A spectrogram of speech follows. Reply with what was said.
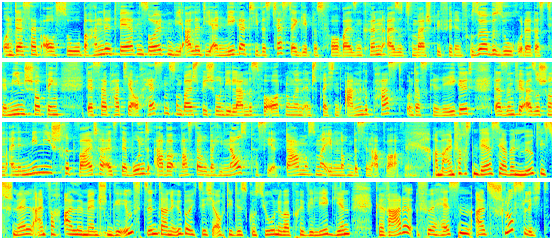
und deshalb auch so behandelt werden sollten wie alle, die ein negatives Testergebnis vorweisen können, also zum Beispiel für den Friseurbesuch oder das Terminshopping. Deshalb hat ja auch Hessen zum Beispiel schon die Landesverordnungen entsprechend angepasst und das geregelt. Da sind wir also schon einen Minischritt weiter als der Bund. Aber was darüber hinaus passiert, da muss man eben noch ein bisschen abwarten. Am einfachsten wäre es ja, wenn möglichst schnell einfach alle Menschen geimpft sind. Dann erübrigt sich auch die Diskussion über Privilegien. Gerade für Hessen als Schlusslicht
